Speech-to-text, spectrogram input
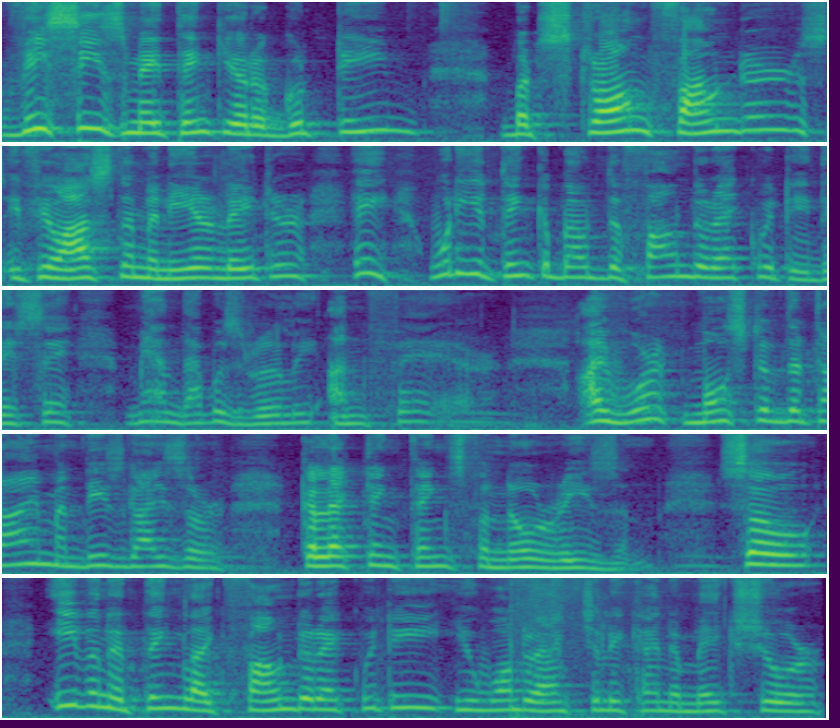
VCs may think you're a good team, but strong founders, if you ask them a year later, hey, what do you think about the founder equity? They say, man, that was really unfair. I worked most of the time, and these guys are collecting things for no reason. So, even a thing like founder equity, you want to actually kind of make sure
